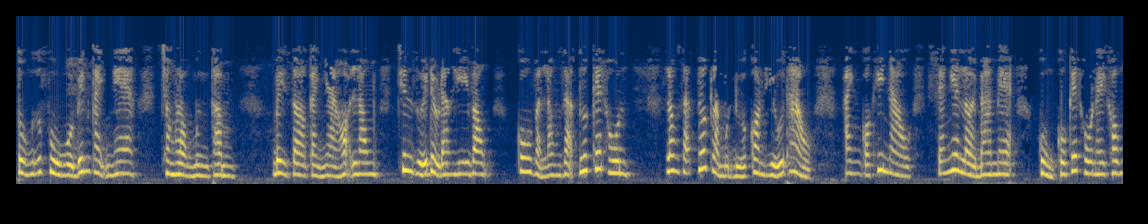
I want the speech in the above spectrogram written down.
Tô ngữ phù ngồi bên cạnh nghe, trong lòng mừng thầm. Bây giờ cả nhà họ Long trên dưới đều đang hy vọng cô và Long Dạ Tước kết hôn. Long Dạ Tước là một đứa con hiếu thảo, anh có khi nào sẽ nghe lời ba mẹ cùng cô kết hôn hay không?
